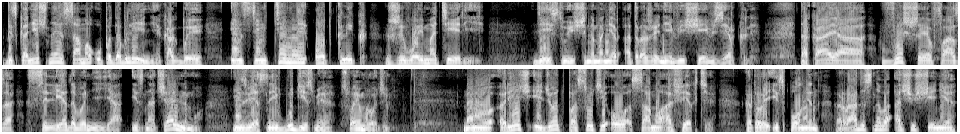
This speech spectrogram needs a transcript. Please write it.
бесконечное самоуподобление, как бы инстинктивный отклик живой материи, действующий на манер отражения вещей в зеркале. Такая высшая фаза следования изначальному известна и в буддизме в своем роде. Но речь идет, по сути, о самоаффекте, который исполнен радостного ощущения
